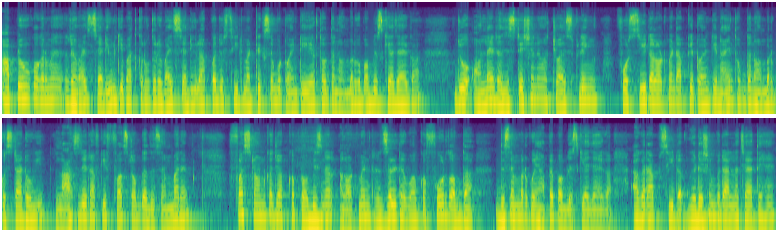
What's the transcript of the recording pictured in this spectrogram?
आप लोगों को अगर मैं रिवाइज शेड्यूल की बात करूँ तो रिवाइज शेड्यूल आपका जो सीट मैट्रिक्स है, वो twenty eighth of the November को पब्लिश किया जाएगा। जो ऑनलाइन रजिस्ट्रेशन है और choice filling for seat allotment आपकी twenty ninth of the November को स्टार्ट होगी। लास्ट डेट आपकी फ़र्स्ट ऑफ़ द दिसंबर है। फ़र्स्ट राउंड का जो आपका प्रोविजनल अलॉटमेंट रिज़ल्ट है, वो आपका फोर्थ ऑफ़ द दिसंबर को यहाँ पे पब्लिश किया जाएगा। अगर आप सीट अपग्रेडेशन पर डालना चाहते हैं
